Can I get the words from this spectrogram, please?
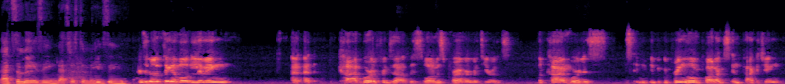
That's amazing. That's just amazing. There's another thing about living. And, and cardboard, for example, is one of his primary materials. But cardboard is, we bring home products in packaging,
